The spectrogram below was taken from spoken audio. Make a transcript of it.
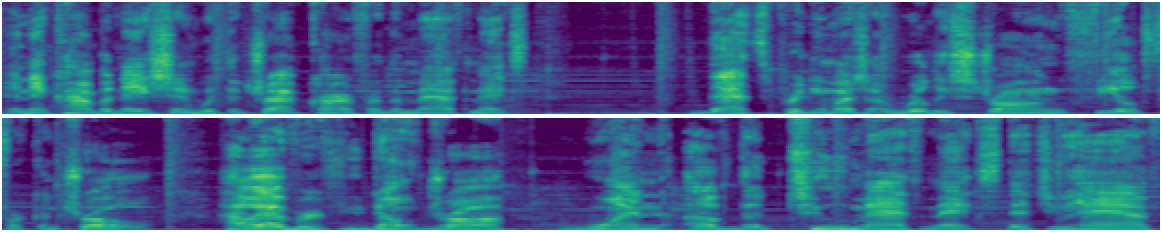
and in combination with the trap card for the Math Mechs, that's pretty much a really strong field for control. However, if you don't draw one of the two Math Mechs that you have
